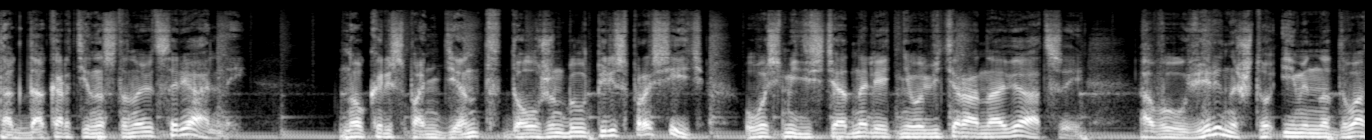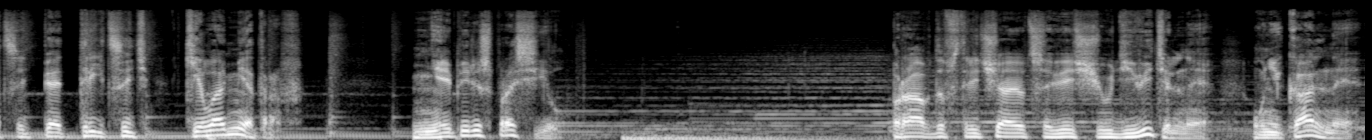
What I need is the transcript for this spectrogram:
Тогда картина становится реальной. Но корреспондент должен был переспросить у 81-летнего ветерана авиации, а вы уверены, что именно 25-30 километров. Не переспросил. Правда, встречаются вещи удивительные, уникальные.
